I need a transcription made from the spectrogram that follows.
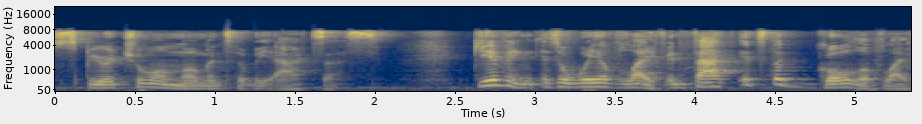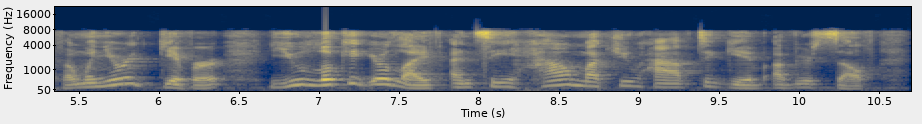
spiritual moments that we access. Giving is a way of life. In fact, it's the goal of life. And when you're a giver, you look at your life and see how much you have to give of yourself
